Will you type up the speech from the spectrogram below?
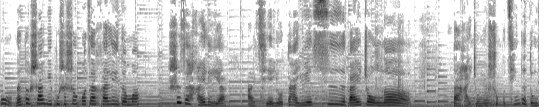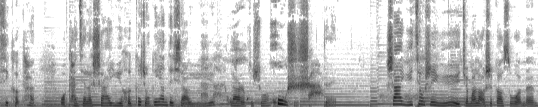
哦，难道鲨鱼不是生活在海里的吗？是在海里呀，而且有大约四百种呢。大海中有数不清的东西可看，我看见了鲨鱼和各种各样的小鱼。拉尔夫说：“护士鲨。”对，鲨鱼就是鱼。卷毛老师告诉我们。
